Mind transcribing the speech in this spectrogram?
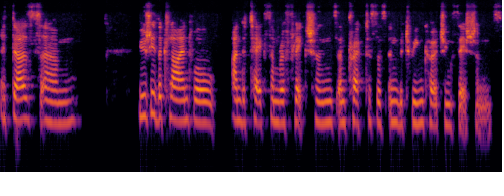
it does um, usually the client will undertake some reflections and practices in between coaching sessions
